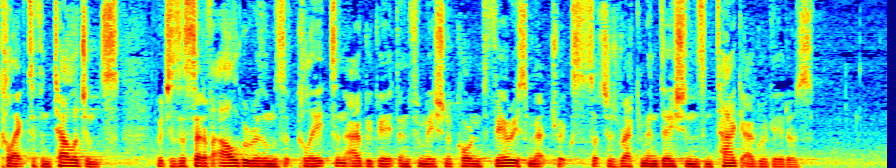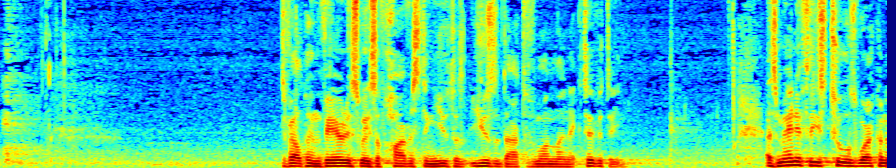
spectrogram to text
collective intelligence, which is a set of algorithms that collate and aggregate information according to various metrics, such as recommendations and tag aggregators. Developing various ways of harvesting user, user data from online activity. As many of these tools work on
